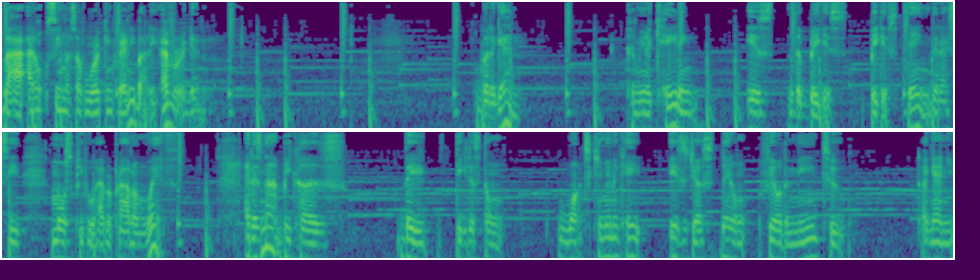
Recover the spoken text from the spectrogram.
But I, I don't see myself working for anybody ever again. But again, communicating is the biggest, biggest thing that I see most people have a problem with. And it's not because they they just don't want to communicate. It's just they don't feel the need to again,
